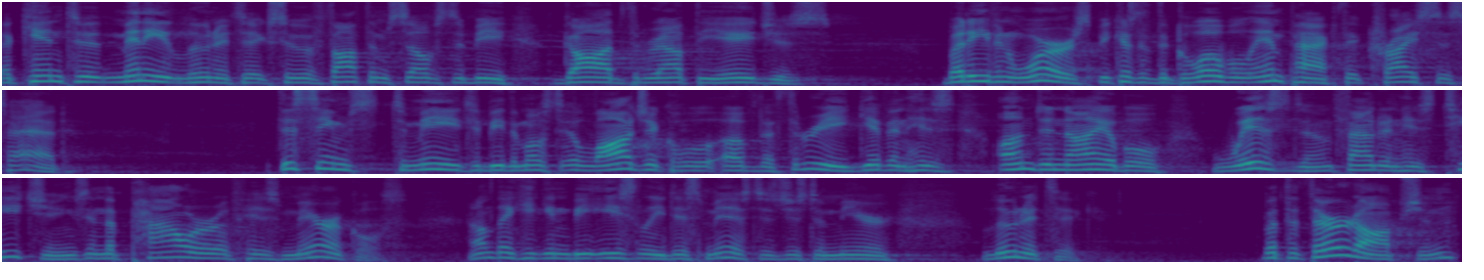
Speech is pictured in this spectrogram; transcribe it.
akin to many lunatics who have thought themselves to be God throughout the ages. But even worse, because of the global impact that Christ has had. This seems to me to be the most illogical of the three, given his undeniable wisdom found in his teachings and the power of his miracles. I don't think he can be easily dismissed as just a mere lunatic. But the third option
